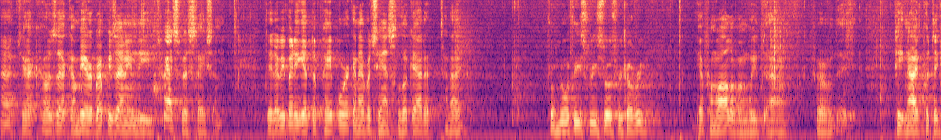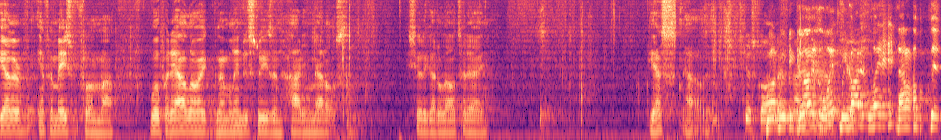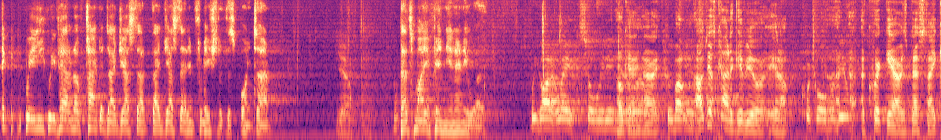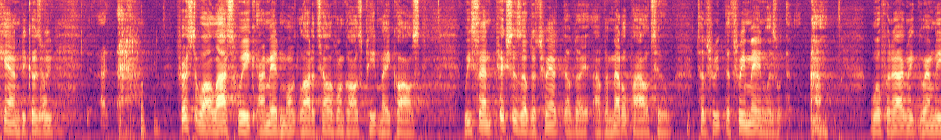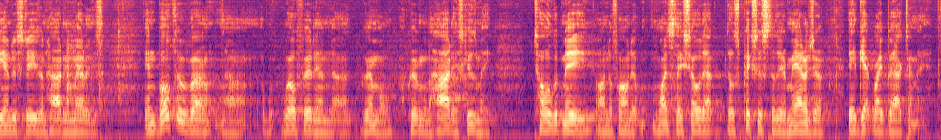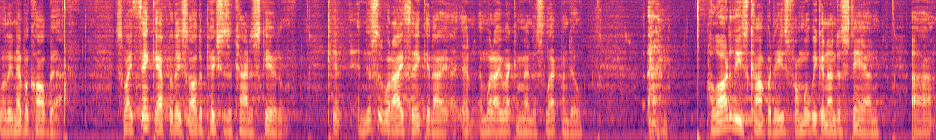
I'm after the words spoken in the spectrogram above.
Uh, Jack Kozak, I'm here representing the transfer station. Did everybody get the paperwork and have a chance to look at it tonight? From Northeast Resource Recovery, Yeah, from all of them. We, uh, for, the- Pete and I put together information from uh, Wilfred Alloy, Grimmel Industries, and Harding Metals. Should have got it all today. Yes? Uh, Just We, got it. we and I got it haven't had late, we got chance. it late, and I don't think we, we've had enough time to digest that, digest that information at this point in time. Yeah. That's my opinion anyway. We got it late, so we didn't get Okay, all right. good Well, chance I'll just kind of give you, a you know, Quick overview. A- A quick, yeah, as best I can, because we, first of all, last week, I made mo- a lot of telephone calls, Pete made calls. We sent pictures of the, tran- of the, of the metal pile to, to three, the three main was Wilfred Agri, Grimmel Industries, and Harding Metals. In both of, uh, uh, Wilfred and, uh, Grimmel, Grimmel and Harding, excuse me, told me on the phone that once they showed that, those pictures to their manager, they'd get right back to me. Well, they never called back. So I think after they saw the pictures, it kind of scared them. And, and this is what I think, and I, and, and what I recommend the selectmen do. A lot of these companies, from what we can understand, uh,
